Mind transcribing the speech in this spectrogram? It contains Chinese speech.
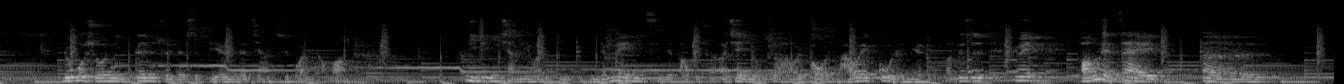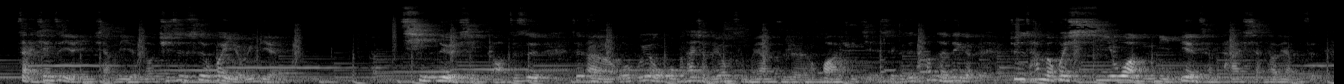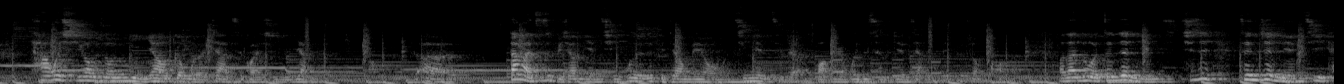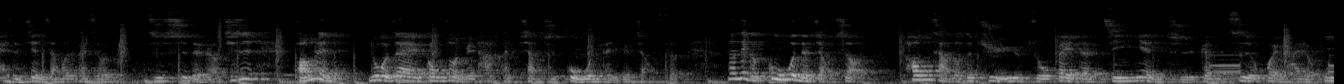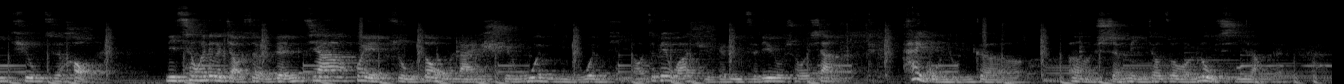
如果说你跟随的是别人的价值观的话，你的影响力会很低，你的魅力值也跑不出来，而且有时候还会够，还会顾人怨啊。就是因为黄远在呃展现自己的影响力的时候，其实是会有一点侵略性啊。这是这呃，我因为我不太晓得用什么样子的话去解释，可是他们的那个就是他们会希望你变成他想要的样子。他会希望说你要跟我的价值观是一样的，呃，当然这是比较年轻或者是比较没有经验值的黄人会是呈现这样子的一个状况啊。好，那如果真正年，其实真正年纪开始渐长或者开始有知识的人，其实黄人如果在工作里面，他很像是顾问的一个角色。那那个顾问的角色，通常都是具足备的经验值跟智慧，还有 EQ 之后。你成为那个角色，人家会主动来询问你问题。哦，这边我要举一个例子，例如说像泰国有一个呃神明叫做露西老人，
